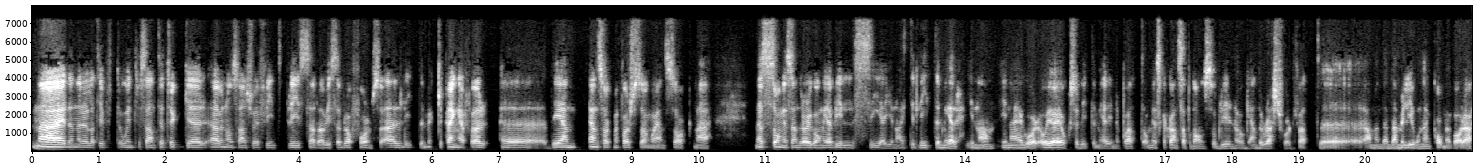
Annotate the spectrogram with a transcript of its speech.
Nej, den är relativt ointressant. Jag tycker även om Sancho är fint prisad och visar bra form så är det lite mycket pengar för eh, det är en, en sak med försäsong och en sak med när säsongen sen drar igång. Jag vill se United lite mer innan, innan jag går och jag är också lite mer inne på att om jag ska chansa på någon så blir det nog ändå Rashford för att eh, ja, den där miljonen kommer vara,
